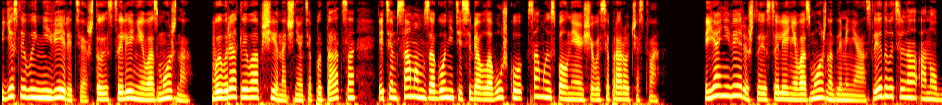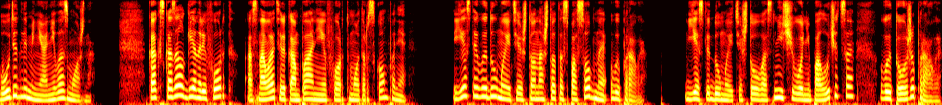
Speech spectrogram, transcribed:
Если вы не верите, что исцеление возможно, вы вряд ли вообще начнете пытаться и тем самым загоните себя в ловушку самоисполняющегося пророчества — я не верю, что исцеление возможно для меня, следовательно, оно будет для меня невозможно. Как сказал Генри Форд, основатель компании Ford Motors Company, если вы думаете, что на что-то способны, вы правы. Если думаете, что у вас ничего не получится, вы тоже правы.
